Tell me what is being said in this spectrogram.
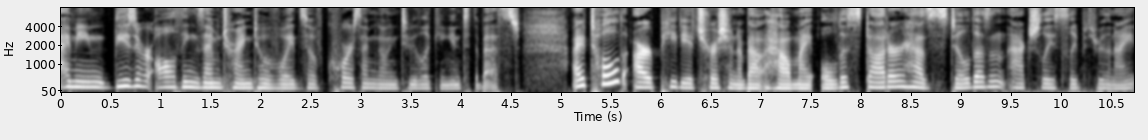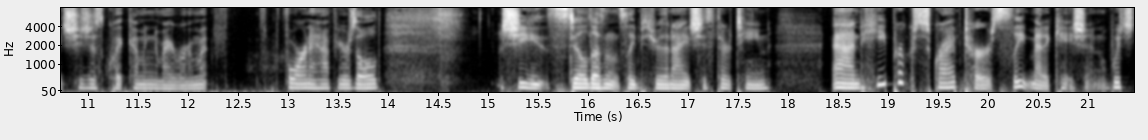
I mean, these are all things I'm trying to avoid. So, of course, I'm going to be looking into the best. I told our pediatrician about how my oldest daughter has still doesn't actually sleep through the night. She just quit coming to my room at four and a half years old. She still doesn't sleep through the night. She's 13. And he prescribed her sleep medication, which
